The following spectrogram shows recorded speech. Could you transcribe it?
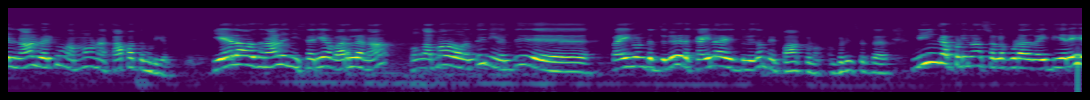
ஏழு நாள் வரைக்கும் உங்கள் அம்மாவை நான் காப்பாற்ற முடியும். ஏழாவது நாள் நீ சரியாக வரலனா உங்கள் அம்மாவை வந்து நீ வந்து வைகுண்டத்துலையோ இல்லை கைலாயத்துலையோ தான் போய் பார்க்கணும் அப்படின்னு சொல்லிட்டாரு. நீங்கள் அப்படிலாம் சொல்லக்கூடாது வைத்தியரே.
